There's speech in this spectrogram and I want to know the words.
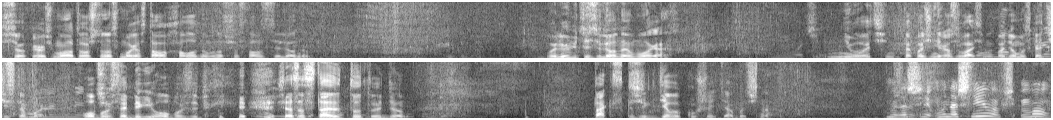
Все, короче, мало того, что у нас море стало холодным, оно еще стало зеленым. Вы любите зеленое море? Не очень. Очень. Так, подожди, не разувайся, мы пойдем искать море. более-менее Обувь чисто. забери, обувь забери. Сейчас оставят тут, уйдем. Так, скажи, где вы кушаете обычно? Мы нашли, мы нашли вообще, мы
